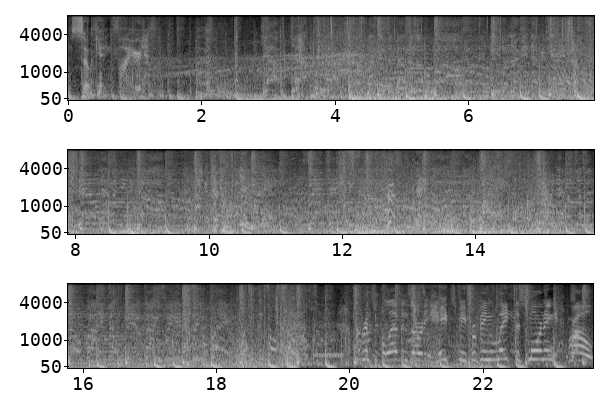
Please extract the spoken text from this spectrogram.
I'm so getting fired. Principal Evans already hates me for being late this morning. Bro,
